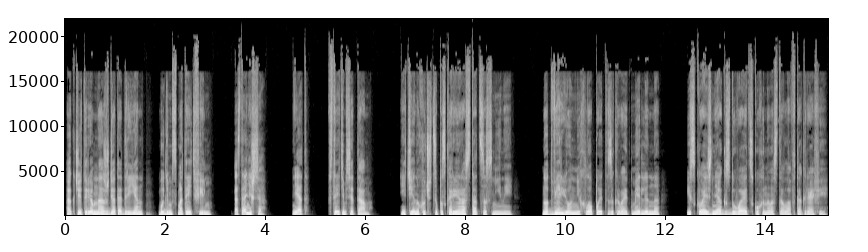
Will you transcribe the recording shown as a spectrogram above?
а к четырем нас ждет Адриен. Будем смотреть фильм. Останешься? Нет. Встретимся там. Етьену хочется поскорее расстаться с Ниной, но дверью он не хлопает, закрывает медленно, и сквозняк сдувает с кухонного стола фотографии.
